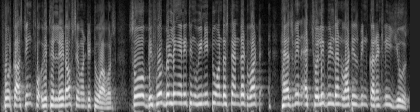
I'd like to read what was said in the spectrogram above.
forecasting for, with a lead of 72 hours. So before building anything, we need to understand that what has been actually built and what is being currently used.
